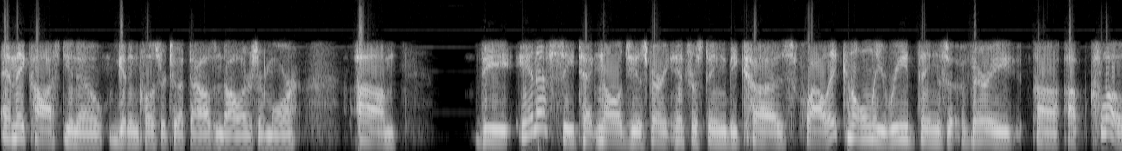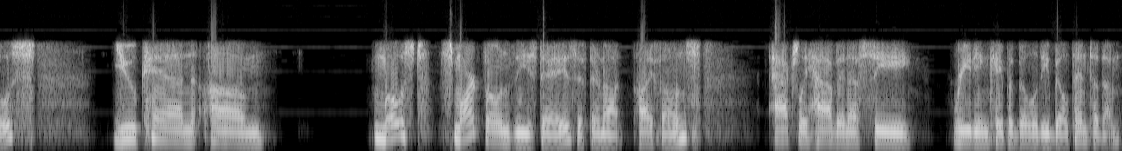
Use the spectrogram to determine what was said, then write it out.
and they cost, you know, getting closer to a thousand dollars or more. Um, the NFC technology is very interesting because while it can only read things very uh, up close, you can um, most smartphones these days, if they're not iPhones, actually have NFC reading capability built into them.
